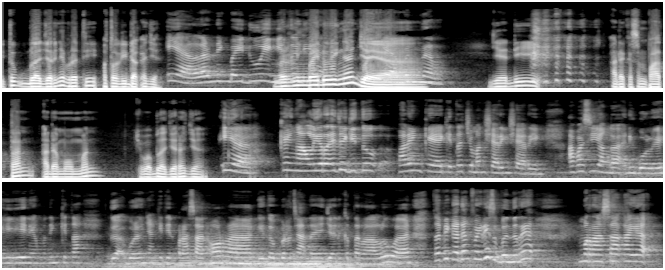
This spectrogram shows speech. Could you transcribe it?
itu belajarnya berarti otodidak aja. iya learning by doing Learning dia. by doing aja ya. iya bener Jadi ada kesempatan, ada momen, coba belajar aja. Iya, kayak ngalir aja gitu. Paling kayak kita cuman sharing-sharing. Apa sih yang nggak dibolehin? Yang penting kita nggak boleh nyakitin perasaan orang gitu. Bercandanya jangan keterlaluan. Tapi kadang Ferry sebenarnya merasa kayak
